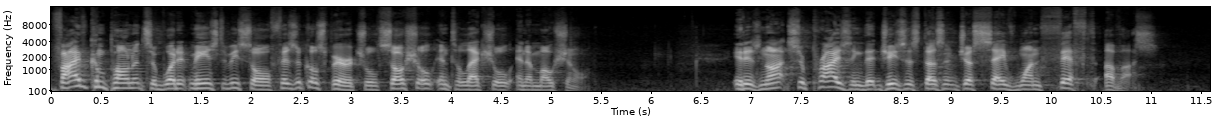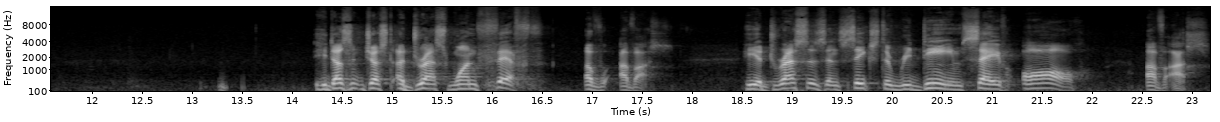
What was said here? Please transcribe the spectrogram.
five components of what it means to be soul physical, spiritual, social, intellectual, and emotional. It is not surprising that Jesus doesn't just save one fifth of us. He doesn't just address one fifth of, of us. He addresses and seeks to redeem, save all of us.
